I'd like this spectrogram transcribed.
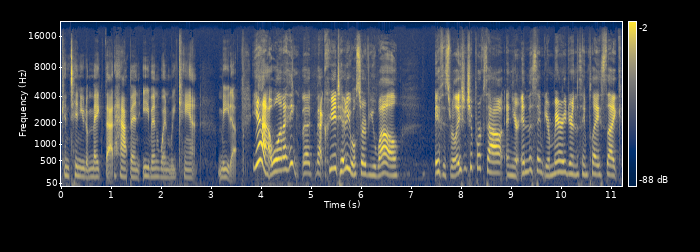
continue to make that happen even when we can't meet up. Yeah well and i think that that creativity will serve you well if this relationship works out and you're in the same you're married you're in the same place like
